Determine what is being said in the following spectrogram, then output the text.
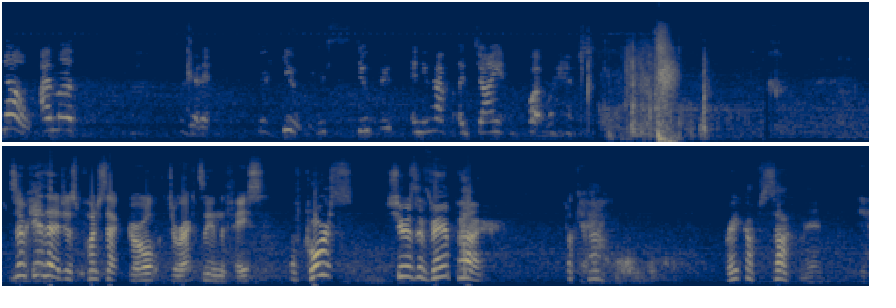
No, I'm a. Forget it. You're cute, but you're stupid, and you have a giant butt rash. Is it okay that I just punched that girl directly in the face? Of course! She was a vampire! Okay. Breakups suck, man. Yeah.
